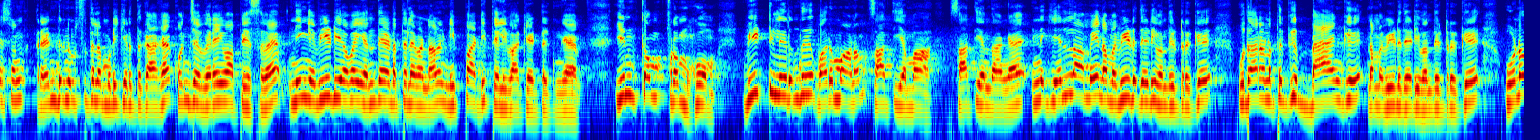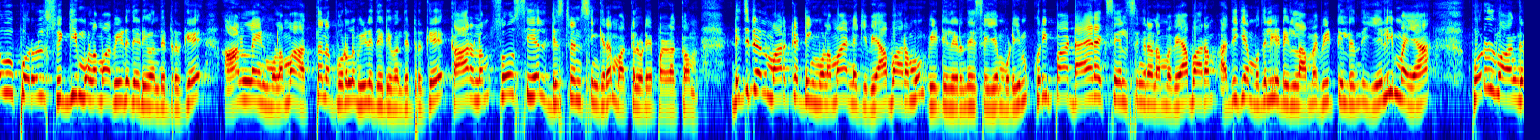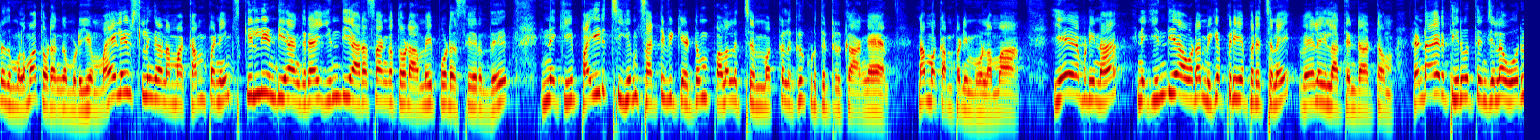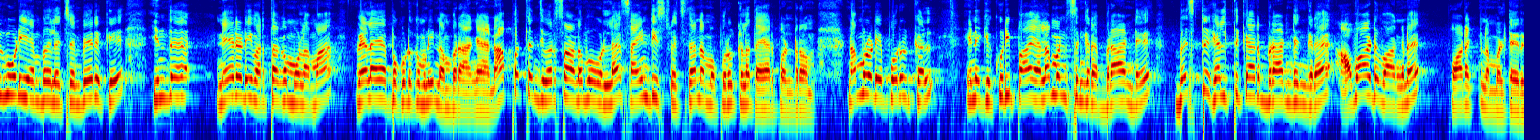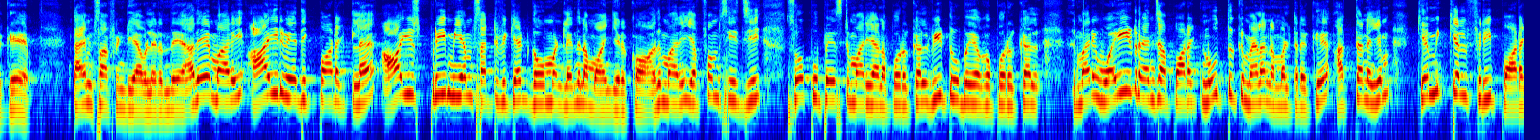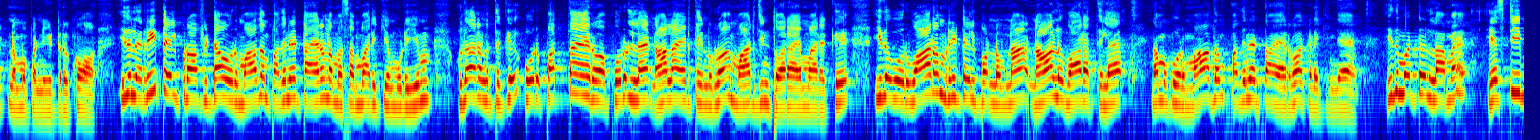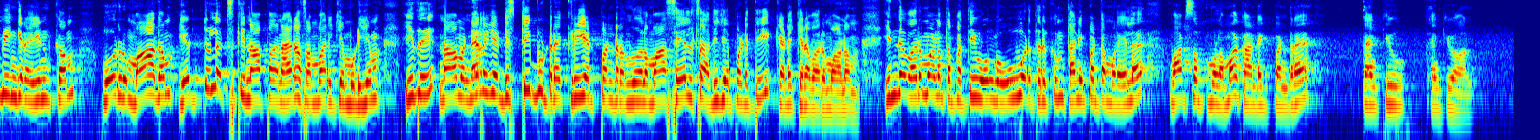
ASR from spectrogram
ரெண்டு நிமிஷத்தில் முடிக்கிறதுக்காக கொஞ்சம் விரைவாக பேசுவேன் நீங்கள் வீடியோவை எந்த இடத்துல வேணாலும் நிப்பாட்டி தெளிவாக கேட்டுக்குங்க. இன்கம் ஃப்ரம் ஹோம் வீட்டிலிருந்து வருமானம் சாத்தியமா? சாத்தியம்தாங்க. இன்னைக்கு எல்லாமே நம்ம வீடு தேடி வந்துட்டுருக்கு. உதாரணத்துக்கு பேங்க்கு நம்ம வீடு தேடி வந்துட்டுருக்கு. உணவுப் பொருள் ஸ்விக்கி மூலமாக வீடு தேடி வந்துட்டுருக்கு. ஆன்லைன் மூலமாக அத்தனை பொருளும் வீடு தேடி வந்துட்டுருக்கு. காரணம் சோசியல் டிஸ்டன்சிங்கிற மக்களுடைய பழக்கம். டிஜிட்டல் மார்க்கெட்டிங் மூலமாக இன்றைக்கி வியாபாரமும் வீட்டிலிருந்தே செய்ய முடியும். குறிப்பாக டைரக்ட் சேல்ஸுங்கிற நம்ம வியாபாரம் அதிக முதலீடு இல்லாமல் வீட்டிலிருந்து எளிமையாக பொருள் வாங்குறது மூலமாக தொடங்க முடியும். மைலைவ்ஸ்லுங்கிற நம்ம கம்பெனி ஸ்கில் இந்தியாங்கிற இந்திய அரசாங்கத்தோட அமைப்போடு சேர்ந்து இன்னைக்கு பயிற்சியும் சர்டிஃபிகேட்டும் பல லட்சம் மக்களுக்கு கொடுத்துட்ருக்காங்க நம்ம கம்பெனி மூலமாக ஏன் அப்படின்னா இன்னைக்கு இந்தியாவோட மிகப்பெரிய பிரச்சனை வேலையில்லா திண்டாட்டம். ரெண்டாயிரத்தி இருபத்தஞ்சில் ஒரு கோடி எண்பது லட்சம் பேருக்கு இந்த நேரடி வர்த்தகம் மூலமாக வேலைவாய்ப்பு கொடுக்க முடியும் நம்புகிறாங்க நாற்பத்தஞ்சு வருஷம் அனுபவம் உள்ள சயின்டிஸ்ட் வச்சு தான் நம்ம பொருட்களை தயார் பண்ணுறோம் நம்மளுடைய பொருட்கள் இன்றைக்கி குறிப்பாக எலமெண்ட்ஸுங்கிற பிராண்டு பெஸ்ட் ஹெல்த் கேர் பிராண்டுங்கிற அவார்டு வாங்கின ப்ராடக்ட் நம்மள்ட்ட இருக்குது டைம்ஸ் ஆஃப் இந்தியாவிலேருந்து அதே மாதிரி ஆயுர்வேதிக் ப்ராடக்ட்டில் ஆயுஷ் ப்ரீமியம் சர்டிஃபிகேட் கவர்மெண்ட்லேருந்து நம்ம வாங்கியிருக்கோம். அது மாதிரி எஃப்எம்சிஜி சோப்பு பேஸ்ட் மாதிரியான பொருட்கள் வீட்டு உபயோக பொருட்கள் இது மாதிரி வைட் ரேஞ்ச் ஆஃப் ப்ராடக்ட் நூற்றுக்கு மேலே நம்மள்ட்ட இருக்குது அத்தனையும் கெமிக்கல் ஃப்ரீ ப்ராடக்ட் நம்ம பண்ணிக்கிட்டு இருக்கோம். இதில் ரீட்டைல் ப்ராஃபிட்டாக ஒரு மாதம் பதினெட்டாயிரம் நம்ம சம்பாதிக்க முடியும். உதாரணத்துக்கு ஒரு பத்தாயிரம் ரூபா பொருளில் நாலாயிரத்தி ஐநூறுரூவா மார்ஜின் தோராயமாக இருக்குது இதை ஒரு வாரம் ரீட்டைல் பண்ணோம்னா நாலு வாரத்தில் நமக்கு ஒரு மாதம் பதினெட்டாயிரம் ரூபா கிடைக்குங்க. இது மட்டும் இல்லாமல் எஸ்டிபி அப்படிங்கிற இன்கம் ஒரு மாதம் எட்டு லட்சத்தி நாற்பதனாயிரம் சம்பாதிக்க முடியும். இது நாம் நிறைய டிஸ்ட்ரிபியூட்டரை கிரியேட் பண்ணுற மூலமாக சேல்ஸ் அதிகப்படுத்தி கிடைக்கிற வருமானம். இந்த வருமானத்தை பற்றி உங்கள் ஒவ்வொருத்தருக்கும் தனிப்பட்ட முறையில் வாட்ஸ்அப் மூலமாக காண்டாக்ட் பண்ணுறேன் தேங்க்யூ தேங்க்யூ ஆல்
